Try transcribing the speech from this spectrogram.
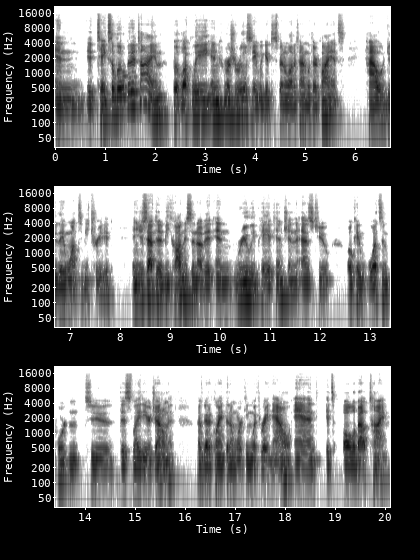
and it takes a little bit of time, but luckily in commercial real estate, we get to spend a lot of time with our clients. How do they want to be treated? and you just have to be cognizant of it and really pay attention as to okay what's important to this lady or gentleman i've got a client that i'm working with right now and it's all about time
